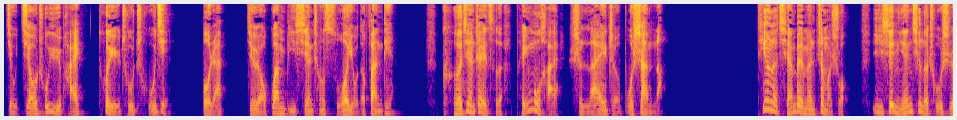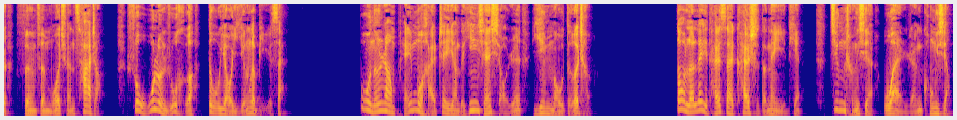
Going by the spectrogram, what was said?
就交出玉牌，退出厨界，不然就要关闭县城所有的饭店。可见这次裴木海是来者不善呐。听了前辈们这么说，一些年轻的厨师纷纷摩拳擦掌，说无论如何都要赢了比赛，不能让裴木海这样的阴险小人阴谋得逞。到了擂台赛开始的那一天。京城县万人空巷，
